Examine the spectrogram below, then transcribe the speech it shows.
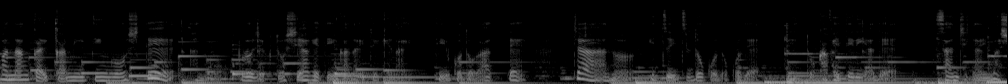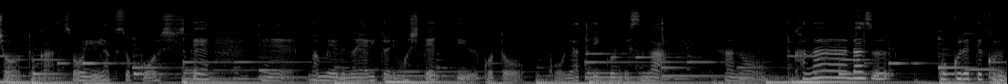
まあ、何回かミーティングをしてあのプロジェクトを仕上げていかないといけないっていうことがあってじゃああのいついつどこどこで、えっと、カフェテリアで3時に会いましょうとかそういう約束をして、えー、まあ、メールのやり取りもしてっていうことをこうやっていくんですがあの必ず遅れてくる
